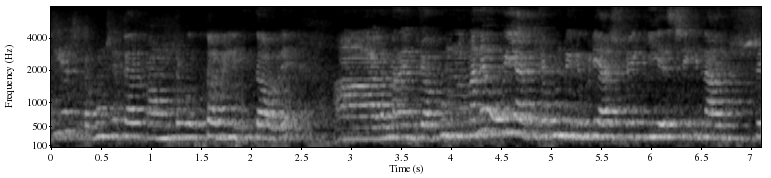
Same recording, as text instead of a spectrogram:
ঠিক আছে, তখন সেটা কাউন্টে করতে হবে, লিখতে হবে। আর মানে যখন মানে ওই আর যখন ডেলিভারি আসবে, কি এসছে কি না আসছে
